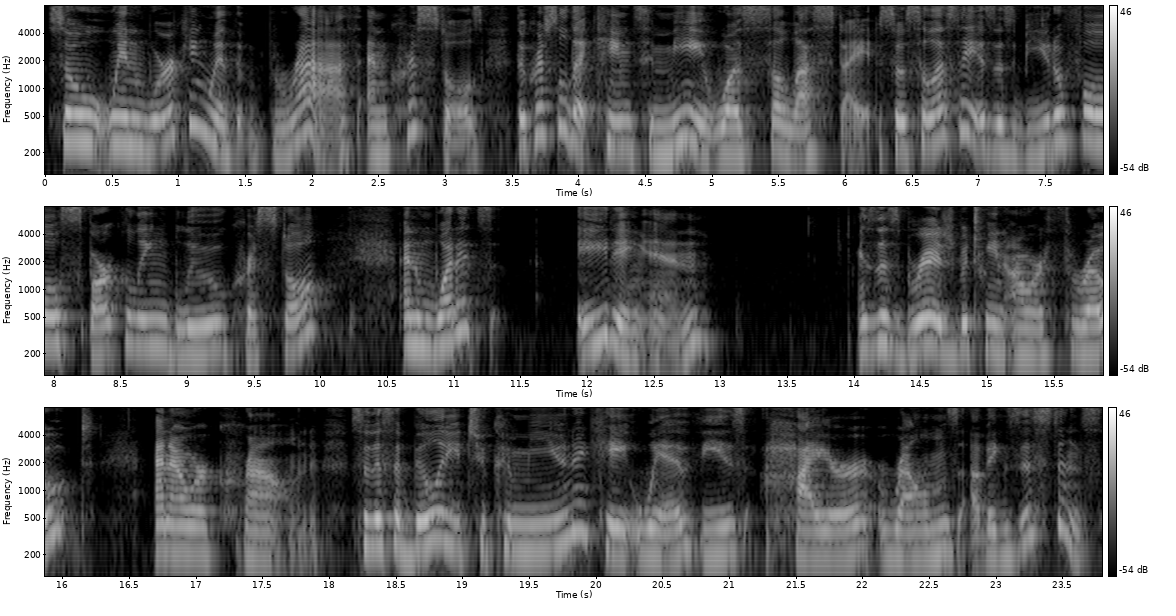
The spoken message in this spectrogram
So, when working with breath and crystals, the crystal that came to me was celestite. So, celestite is this beautiful, sparkling blue crystal and what it's aiding in is this bridge between our throat and our crown. So, this ability to communicate with these higher realms of existence,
